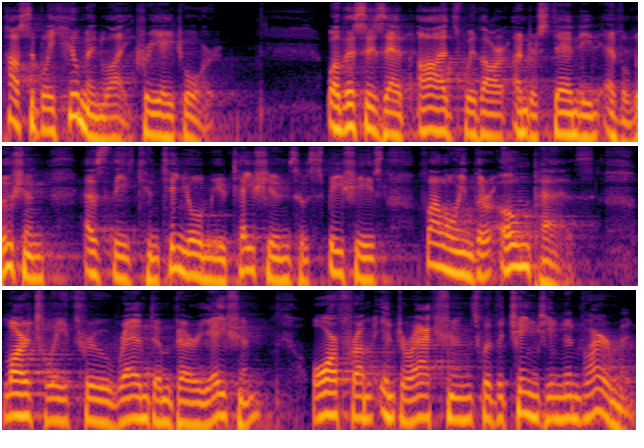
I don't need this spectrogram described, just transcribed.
possibly human like creator. Well, this is at odds with our understanding evolution as the continual mutations of species following their own paths, largely through random variation or from interactions with the changing environment.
